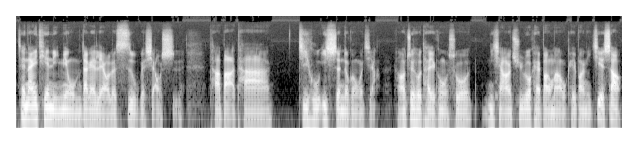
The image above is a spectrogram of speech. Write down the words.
在那一天里面，我们大概聊了四五个小时，他把他几乎一生都跟我讲，然后最后他也跟我说：“你想要去若开邦吗？我可以帮你介绍。”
